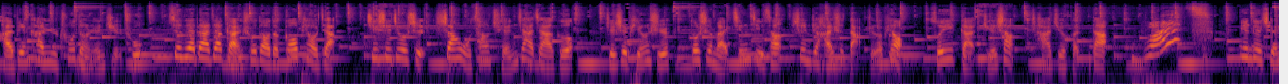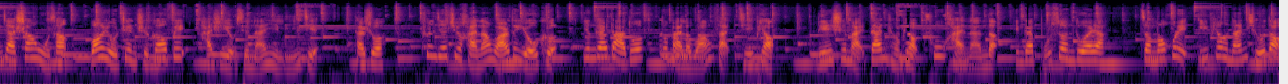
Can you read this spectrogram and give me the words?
海边看日出等人指出，现在大家感受到的高票价，其实就是商务舱全价价格，只是平时都是买经济舱，甚至还是打折票，所以感觉上差距很大。What？面对全价商务舱，网友振翅高飞还是有些难以理解。他说，春节去海南玩的游客，应该大多都买了往返机票，临时买单程票出海南的应该不算多呀，怎么会一票难求到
